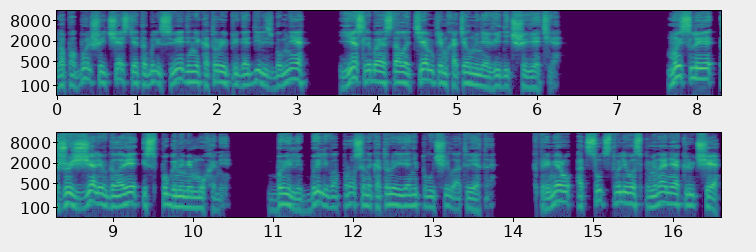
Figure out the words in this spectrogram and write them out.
Но по большей части это были сведения, которые пригодились бы мне, если бы я стала тем, кем хотел меня видеть Шеветья. Мысли жужжали в голове испуганными мухами. Были, были вопросы, на которые я не получила ответа. К примеру, отсутствовали воспоминания о ключе,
